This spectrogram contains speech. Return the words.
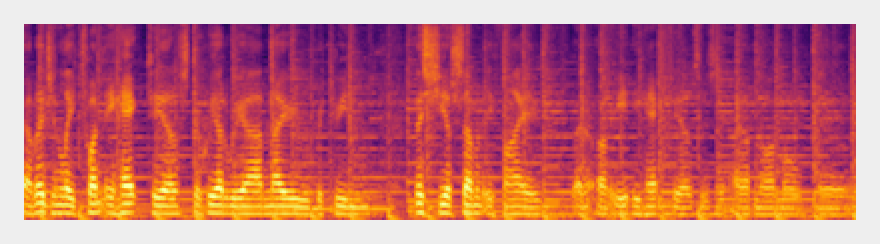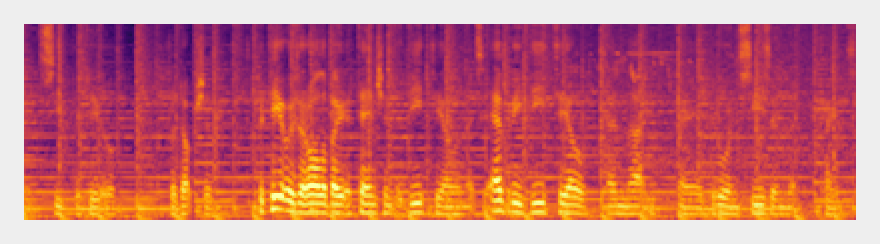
originally 20 hectares to where we are now between this year 75 or 80 hectares is our normal uh, seed potato production. Potatoes are all about attention to detail and it's every detail in that uh, growing season that counts.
